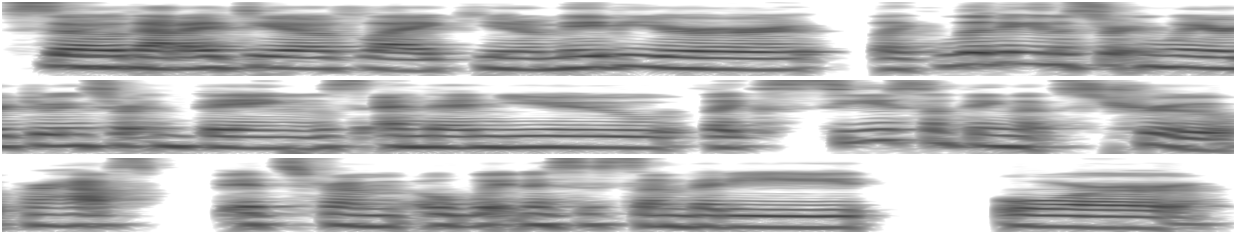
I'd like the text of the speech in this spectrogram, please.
So mm-hmm. that idea of like, you know, maybe you're like living in a certain way or doing certain things, and then you like see something that's true. Perhaps it's from a witness of somebody or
